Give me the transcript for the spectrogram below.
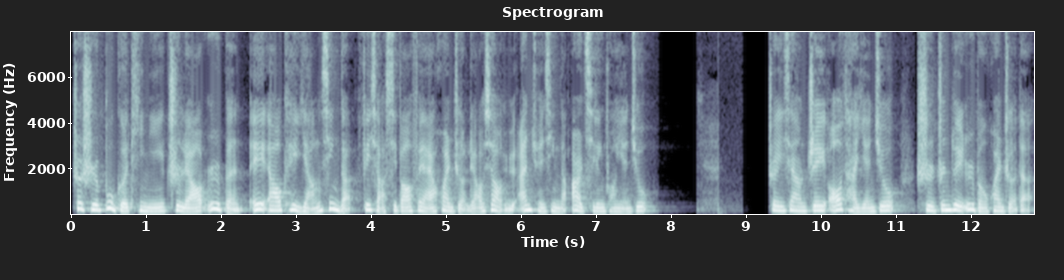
这是布格替尼治疗日本 ALK 阳性的非小细胞肺癌患者疗效与安全性的二期临床研究。这一项 J-ALTA 研究是针对日本患者的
